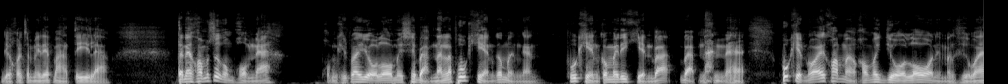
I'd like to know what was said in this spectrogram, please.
เดี๋ยวเขาจะไม่ได้ปาร์ตี้แล้ว แต่ในความรู้สึกของผมนะ ผมคิดว่าโยโลไม่ใช่แบบนั้น แล้วผู้เขียนก็เหมือนกัน ผู้เขียนก็ไม่ได้เขียนว่าแบบนั้นนะฮะผู้เขียนว่าไอ้ความหมายของคำว่าโยโลเนี่ยมันคือว่า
